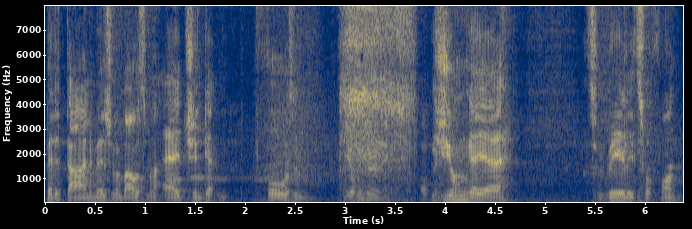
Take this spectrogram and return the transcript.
bit of dynamism about him, that edge and getting forward. And Younger, isn't he? he's younger, yeah. It's a really tough one.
